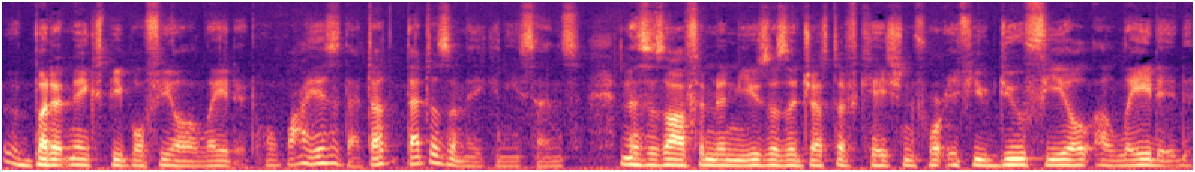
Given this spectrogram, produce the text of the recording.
but it makes people feel elated. Well, why is that? that? That doesn't make any sense. And this has often been used as a justification for if you do feel elated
